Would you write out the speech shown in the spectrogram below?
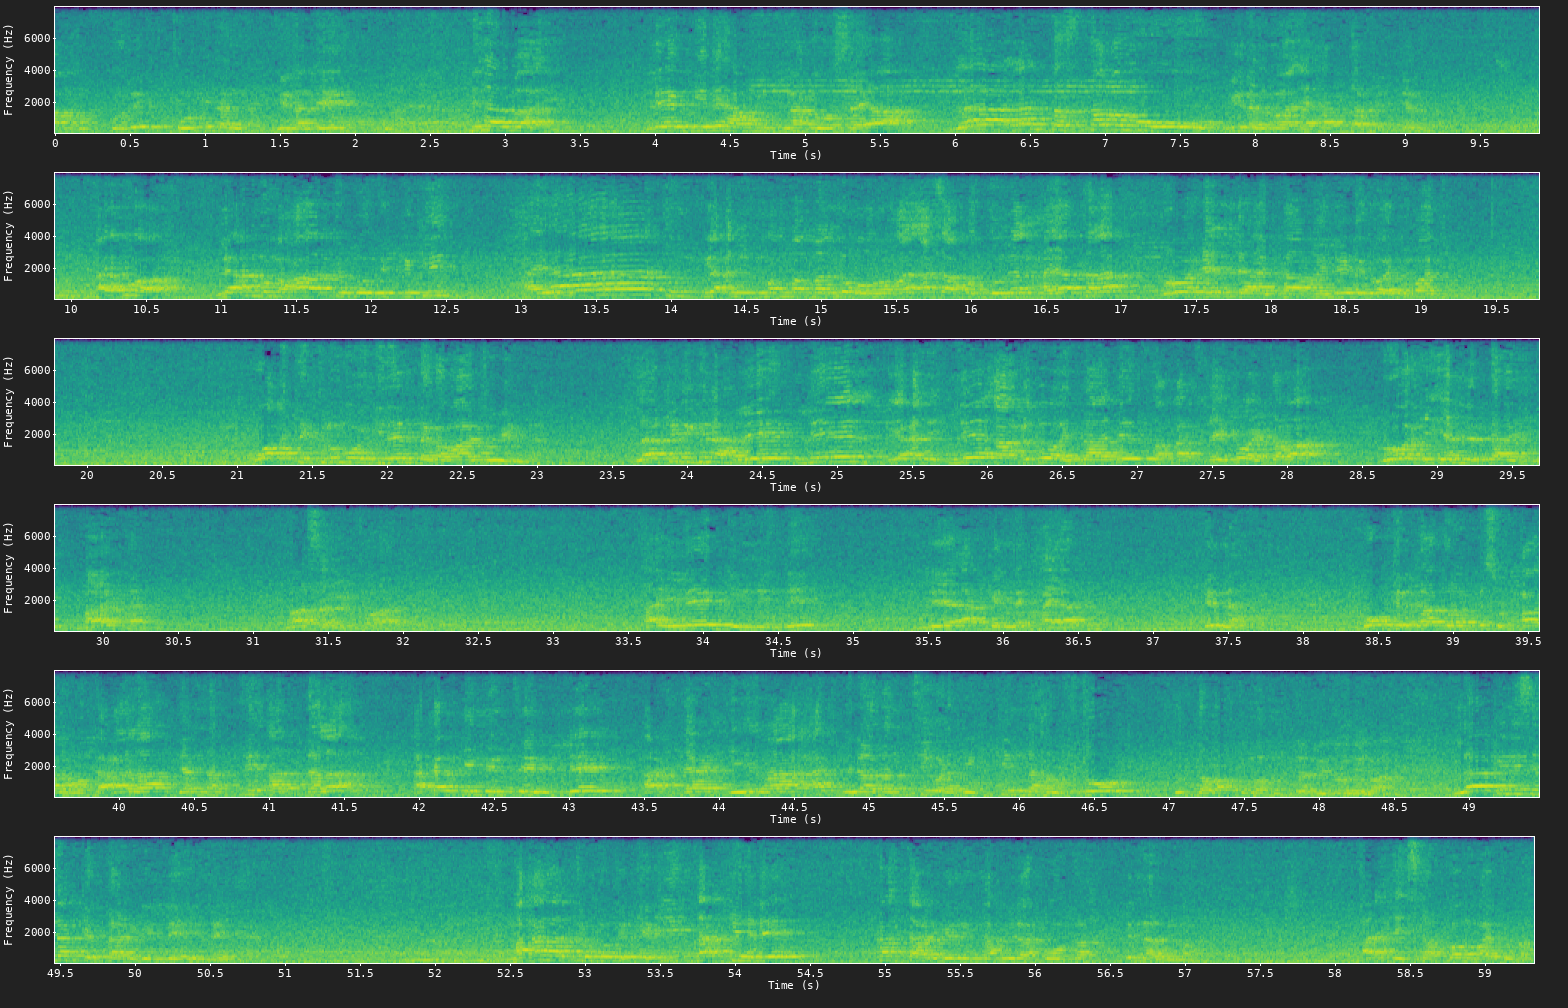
من خلقت من ال من الايه؟ من الماء. ليه جنيها من نعوسيا. لا لن تستغنوا من الماء حتى في الجنة أيوة لأنه معاه تبغى تككي حياة يعني ما ما له أساف الدنيا الحياة لا. روح إلا هاي كامل. ليه؟ دقوا تماتوا وقت كلمه يجدين دقواتوا هنا لكن هنا ليه ليه يعني ليه أعدوا إتادين فقط حيجوا إتما روحي يلي تاي ما يكن ما سمعت هاي ليه جنين ليه أكل لك حياتك؟ هنا. وكل كاد رب سبحانه وتعالى جنة الدلاء. أكل إن أنت اللي أحياء راحت بنادم تي ولكن كنا رفتو ضد وقت ما ضد. بدون ما. لكن سنك التاريخ اللي هنا. معها تقول الككي أكل ليه؟ كتاريخ اللي نحمل كوتا كنا لما أرحي سبب ما يتبع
